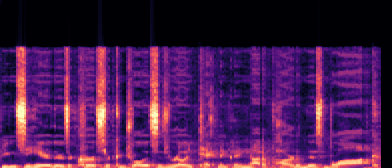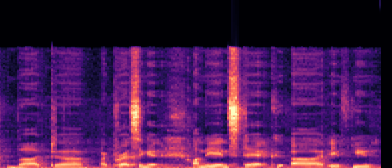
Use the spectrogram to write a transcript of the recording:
You can see here there's a cursor control. This is really technically not a part of this block, but uh, by pressing it on the Instek, uh, if you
